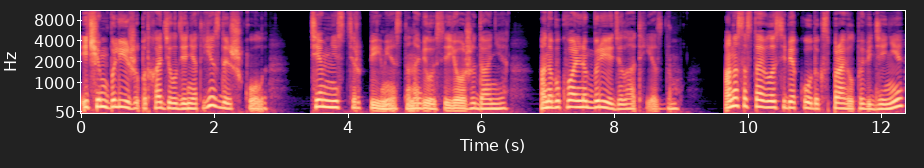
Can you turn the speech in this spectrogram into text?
и чем ближе подходил день отъезда из школы, тем нестерпимее становилось ее ожидание. Она буквально бредила отъездом. Она составила себе кодекс правил поведения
